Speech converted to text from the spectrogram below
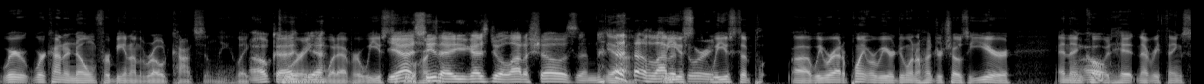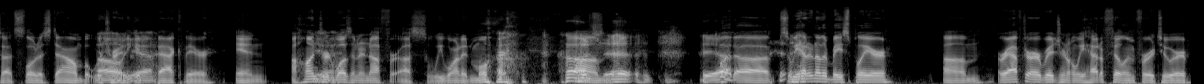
we're we're kind of known for being on the road constantly, like Okay, touring yeah. and whatever. We used to yeah, I see that you guys do a lot of shows and yeah, a lot we of used, touring. We used to, uh, we were at a point where we were doing 100 shows a year, and then Wow. COVID hit and everything, so that slowed us down. But we're Oh, trying to yeah. get back there, and 100 Yeah. wasn't enough for us, so we wanted more. oh um, shit. Yeah. But uh, so we had another bass player. Um, or after our original, we had a fill in for a tour.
